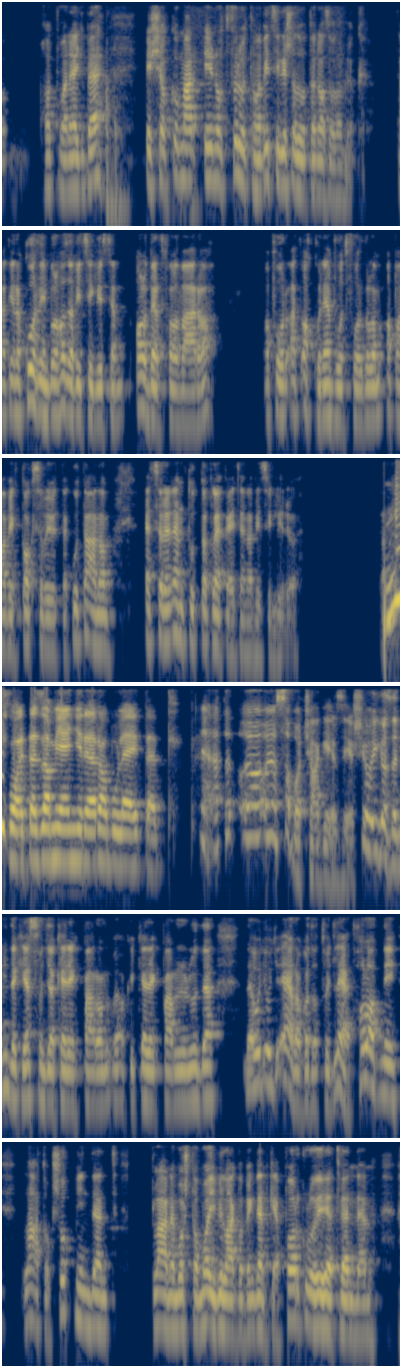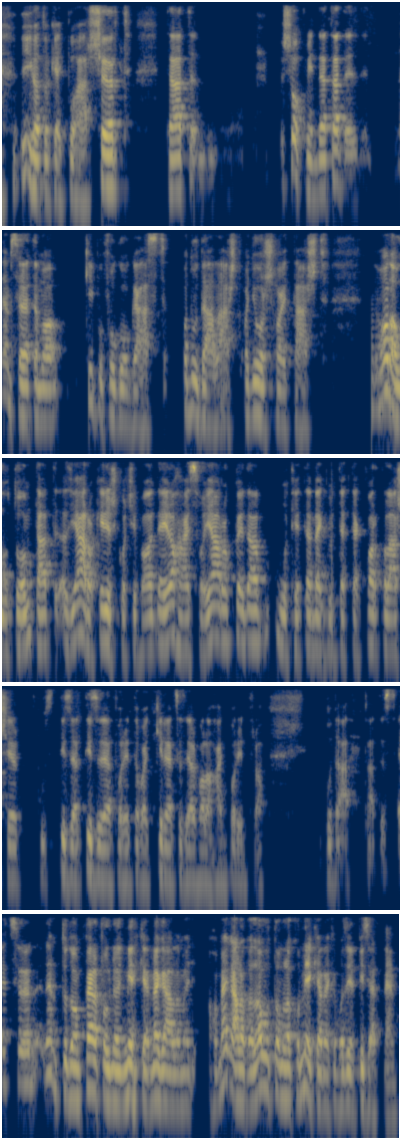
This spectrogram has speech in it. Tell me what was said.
61-be, és akkor már én ott fölültem a bicikli, és azóta azon ülök. Tehát én a Corvinból hazabicikliztem Albertfalvára, a for, hát akkor nem volt forgalom, apám még taxival jöttek utánam, egyszerűen nem tudtak lefejteni a bicikliről. Mi volt ez, ami ennyire rabulejtett? Ne, hát olyan szabadságérzés. Jó, igaz, hogy mindenki ezt mondja a kerékpáron, aki kerékpáron ül, de, de hogy, hogy elragadott, hogy lehet haladni, látok sok mindent, pláne most a mai világban még nem kell parkolójegyet vennem, ihatok egy pohár sört, tehát sok mindent. Tehát nem szeretem a kipufogógázt, a dudálást, a gyorshajtást, van autóm, tehát az járok kocsival, de én ahányszor járok, például múlt héten megbüntettek parkolásért 10, 10 ezer forintra, vagy 9 ezer valahány forintra Budán. Tehát ezt egyszerűen nem tudom felfogni, hogy miért kell megállnom, egy, ha megállok az autómmal, akkor miért kell nekem azért fizetnem.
